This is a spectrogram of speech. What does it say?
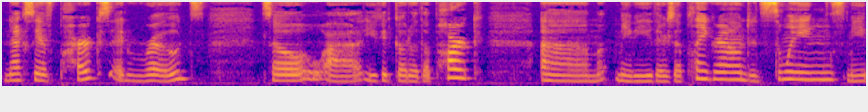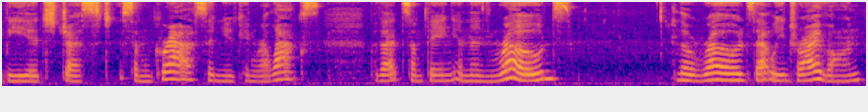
Next, we have parks and roads. So uh, you could go to the park. Um, maybe there's a playground and swings. Maybe it's just some grass and you can relax. But that's something. And then roads, the roads that we drive on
